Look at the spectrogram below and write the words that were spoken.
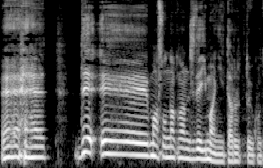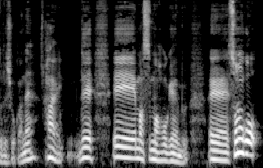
えー、で、えー、まあそんな感じで今に至るということでしょうかね。はい。で、えー、まあスマホゲーム。えー、その後、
